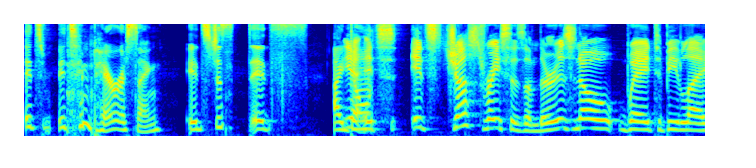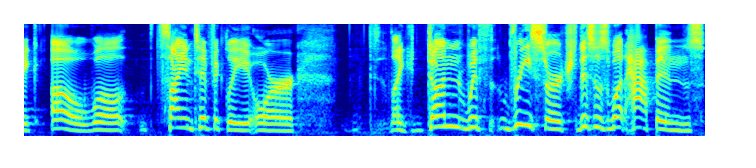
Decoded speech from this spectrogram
it's it's embarrassing. It's just it's I yeah, don't it's it's just racism. There is no way to be like, "Oh, well, scientifically or like done with research, this is what happens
